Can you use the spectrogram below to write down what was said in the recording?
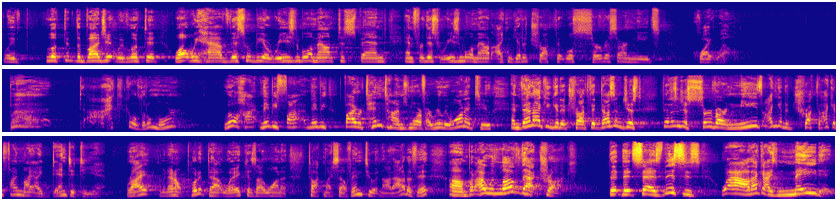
We've looked at the budget, we've looked at what we have. This would be a reasonable amount to spend, and for this reasonable amount, I can get a truck that will service our needs quite well. But I could go a little more a little high, maybe five, maybe five or ten times more if I really wanted to. And then I could get a truck that doesn't just that doesn't just serve our needs. I can get a truck that I could find my identity in. Right? I mean, I don't put it that way because I want to talk myself into it, not out of it. Um, but I would love that truck that, that says, "This is wow, that guy's made it.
